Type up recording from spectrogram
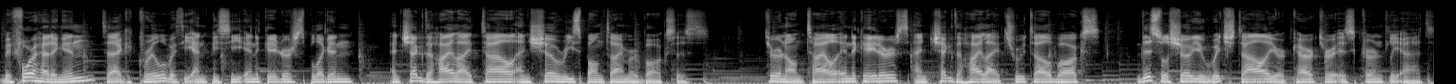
Before heading in, tag K'ril with the NPC Indicators plugin and check the highlight tile and show respawn timer boxes. Turn on tile indicators and check the highlight true tile box. This will show you which tile your character is currently at.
